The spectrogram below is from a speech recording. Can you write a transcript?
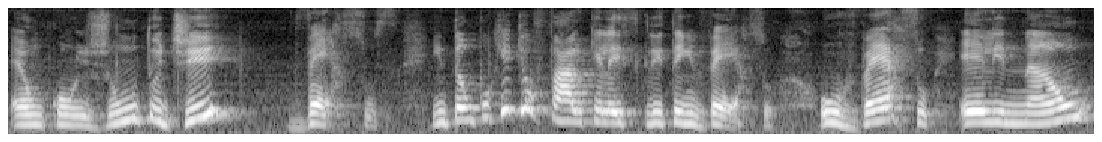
É um conjunto de versos. Então, por que, que eu falo que ele é escrito em verso? O verso, ele não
